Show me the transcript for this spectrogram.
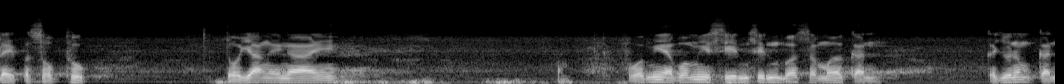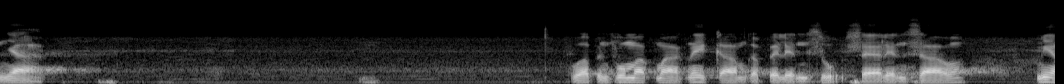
ได้ประสบทุกข์ตัวอย่างง่ายๆผัวเมียบ่มีศีลศีลบ่เสมอกัน ก็อยู่นำกันยาก ผัวเป็นผู้มักมากในกามก็ไปเล่นสู่แสเล่นสาวเมีย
